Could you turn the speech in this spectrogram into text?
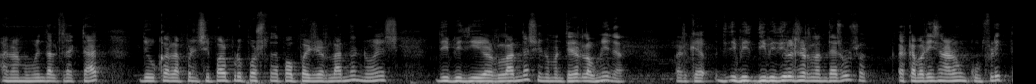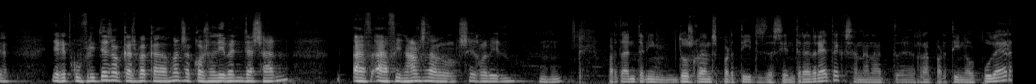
en el moment del tractat, diu que la principal proposta de pau per Irlanda no és dividir Irlanda, sinó mantenir-la unida, perquè dividir els irlandesos acabaria generant un conflicte, i aquest conflicte és el que es va quedar amb els acords de divendres sant a, a finals del segle XX. Uh -huh. Per tant, tenim dos grans partits de centre-dreta que s'han anat eh, repartint el poder,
